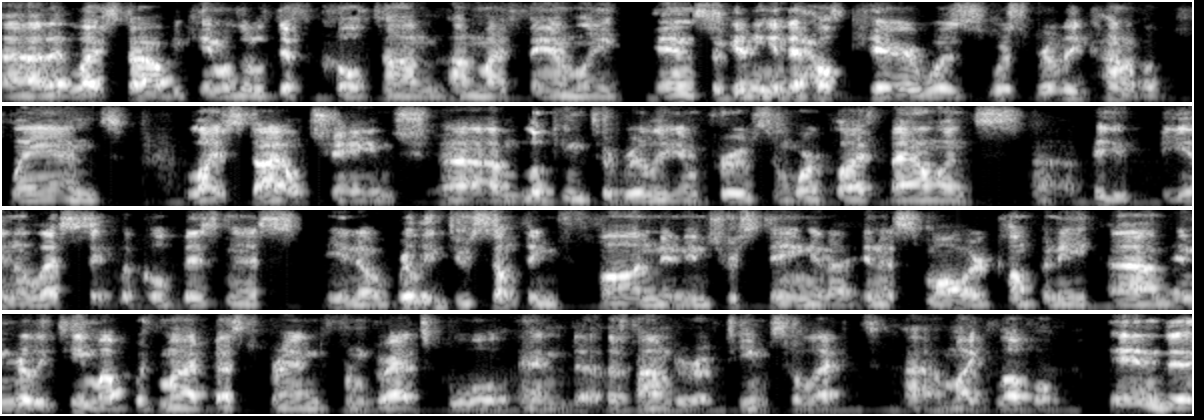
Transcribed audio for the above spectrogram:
Uh, that lifestyle became a little difficult on on my family, and so getting into healthcare was was really kind of a planned lifestyle change, um, looking to really improve some work life balance, uh, be, be in a less cyclical business, you know, really do something fun and interesting in a, in a smaller company, um, and really team up with my best friend from grad school and uh, the founder of Team Select, uh, Mike Lovell. And, uh,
